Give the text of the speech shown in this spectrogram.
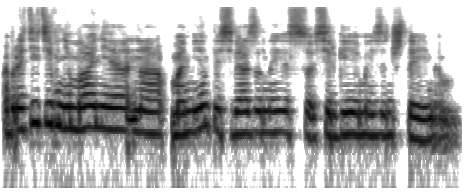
Обратите внимание на моменты, связанные с Сергеем Эйзенштейном.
